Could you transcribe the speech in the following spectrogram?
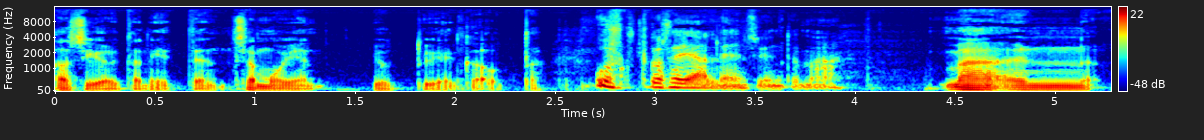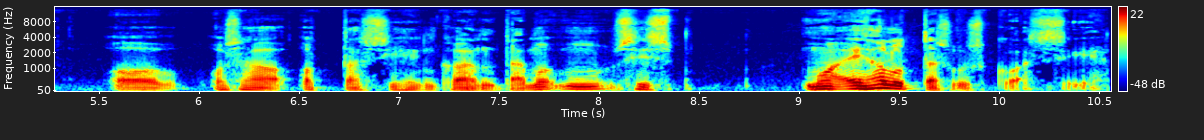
asioita niiden samojen juttujen kautta. Uskotko sä jälleen syntymään? Mä en o, osaa ottaa siihen kantaa. Mu, mu, siis mua ei haluttaisi uskoa siihen.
